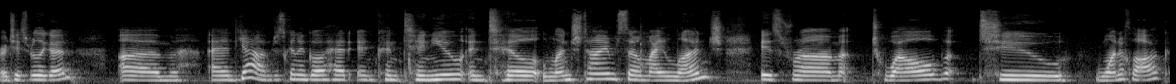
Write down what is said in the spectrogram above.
or it tastes really good um and yeah i'm just gonna go ahead and continue until lunchtime so my lunch is from 12 to 1 o'clock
